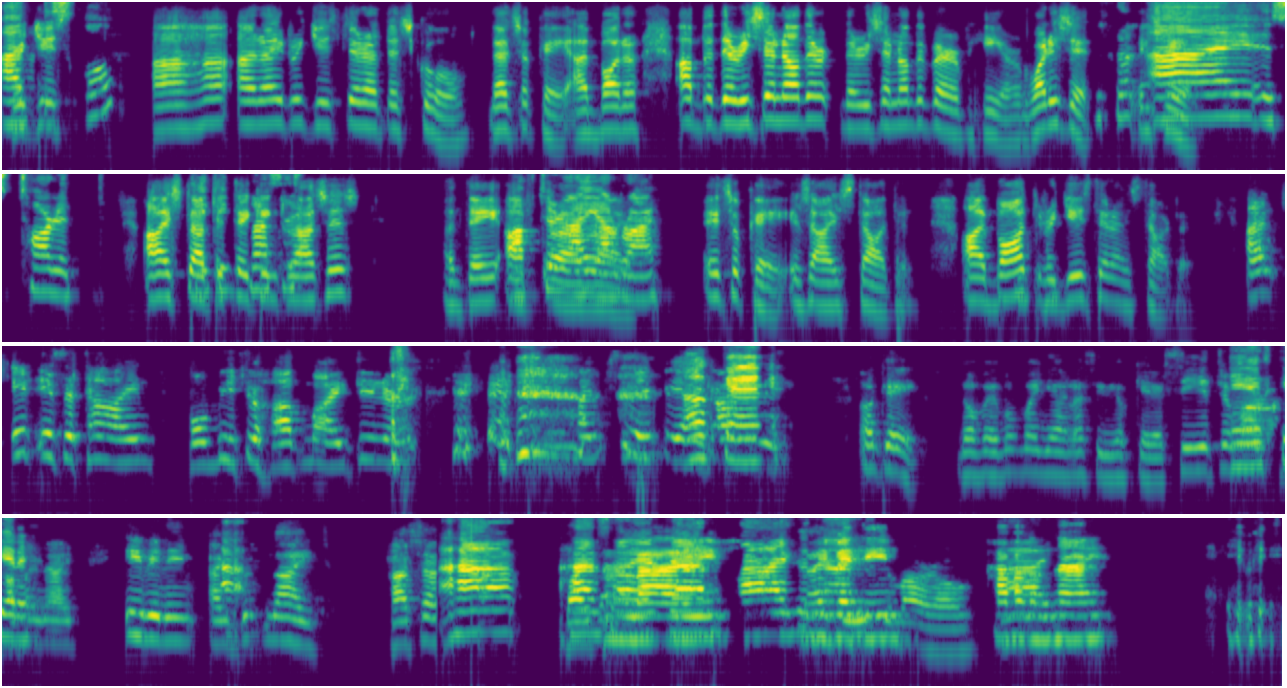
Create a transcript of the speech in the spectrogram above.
at the school. Uh-huh. And I registered at the school. That's okay. I bought a, uh, but there is another, there is another verb here. What is it? because here. I started I started Taking taking classes classes a day after after I arrived. arrived. It's okay. It's I started. I bought, registered, and started. And it is a time for me to have my dinner. I'm sleepy. Okay. hungry. Okay. Nos vemos mañana si Dios quiere. See you tomorrow. Dios Have a nice evening and Ah. good night. Hasa Have, Bye has bye. a- Bye. bye, good night. Betty. tomorrow. Have a good night.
